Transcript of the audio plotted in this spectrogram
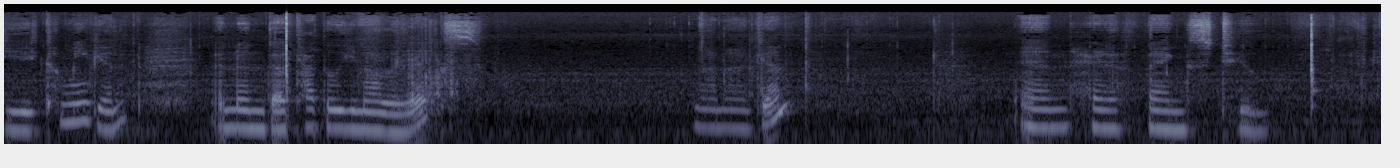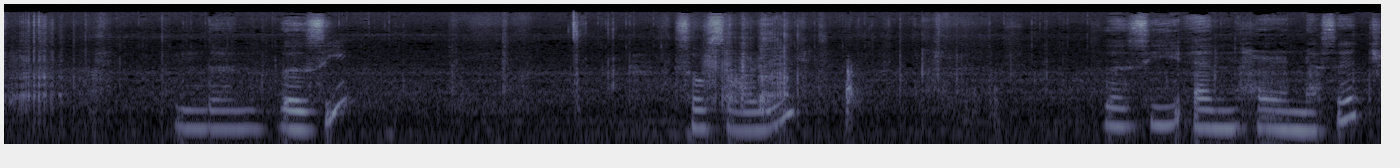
the comedian. And then the Catallena lyrics. Nana again. And her thanks to and then Lizzy so sorry. Lizzy and her message.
